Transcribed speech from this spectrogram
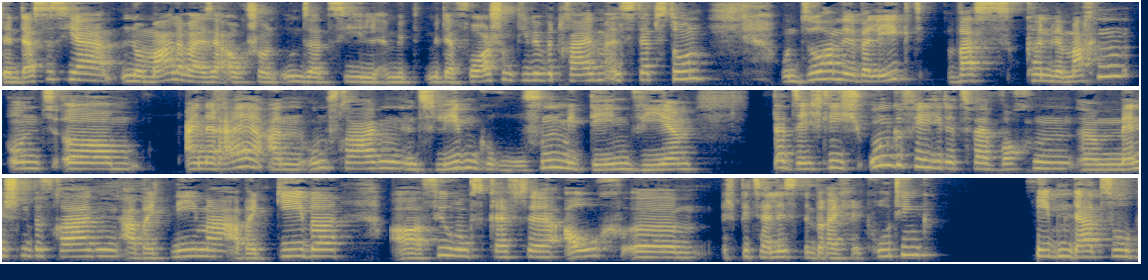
Denn das ist ja normalerweise auch schon unser Ziel mit, mit der Forschung, die wir betreiben als Stepstone. Und so haben wir überlegt, was können wir machen und ähm, eine Reihe an Umfragen ins Leben gerufen, mit denen wir tatsächlich ungefähr jede zwei Wochen äh, Menschen befragen, Arbeitnehmer, Arbeitgeber, äh, Führungskräfte, auch äh, Spezialisten im Bereich Recruiting. Eben dazu,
